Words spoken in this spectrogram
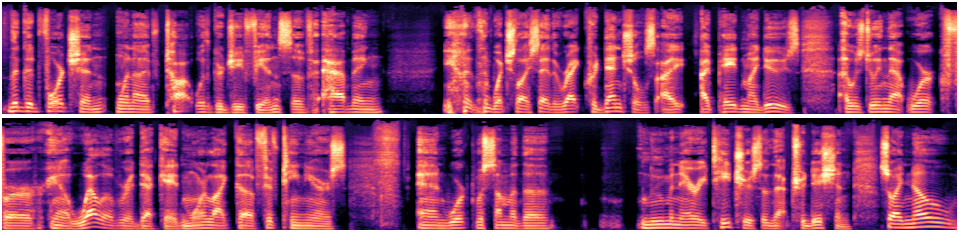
the good fortune when I've taught with Gurdjieffians of having what shall I say, the right credentials. I, I paid my dues. I was doing that work for, you know, well over a decade, more like uh, 15 years, and worked with some of the luminary teachers of that tradition. So I know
